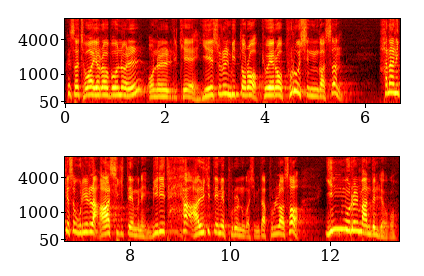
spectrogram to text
그래서 저와 여러분을 오늘 이렇게 예수를 믿도록 교회로 부르신 것은 하나님께서 우리를 아시기 때문에 미리 다 알기 때문에 부르는 것입니다. 불러서 인물을 만들려고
